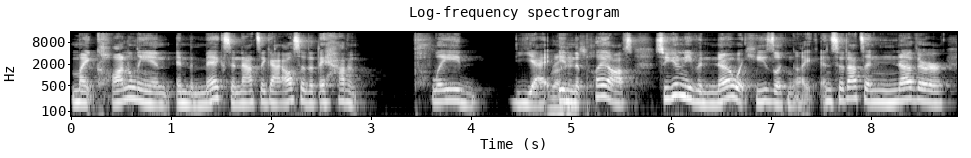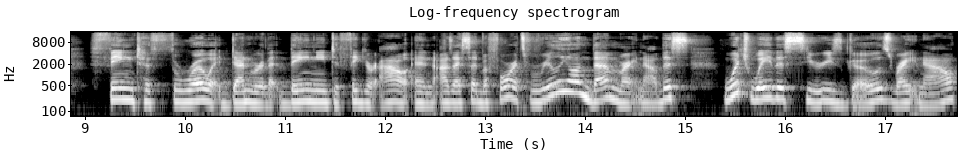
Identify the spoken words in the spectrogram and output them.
Mike Conley in, in the mix. And that's a guy also that they haven't played yet in the playoffs. So you don't even know what he's looking like. And so that's another thing to throw at Denver that they need to figure out. And as I said before, it's really on them right now. This, which way this series goes right now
